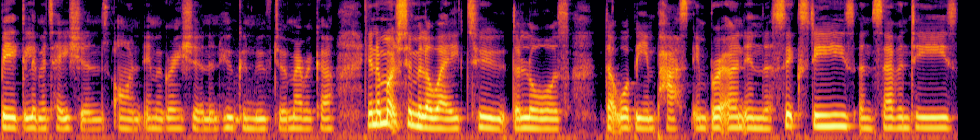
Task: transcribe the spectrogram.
big limitations on immigration and who can move to America in a much similar way to the laws that were being passed in Britain in the 60s and 70s.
